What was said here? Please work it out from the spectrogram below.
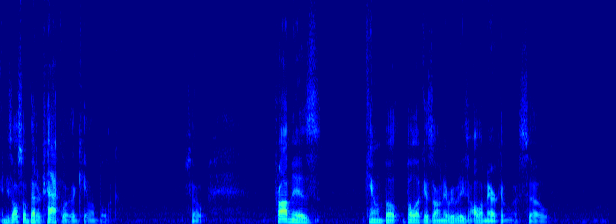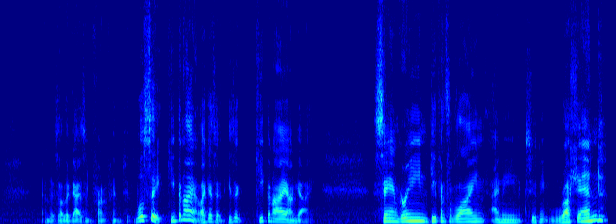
And he's also a better tackler than Calen Bullock. So, problem is, Calen Bullock is on everybody's All American list. So, and there's other guys in front of him too. We'll see. Keep an eye on. Like I said, he's a keep an eye on guy. Sam Green, defensive line. I mean, excuse me, rush end.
